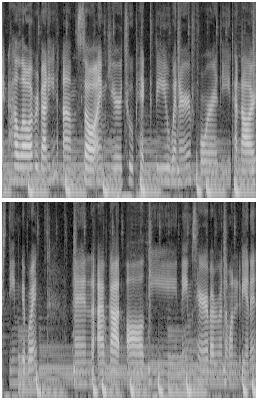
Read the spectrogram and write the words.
Alright, hello everybody. Um, so I'm here to pick the winner for the $10 Steam giveaway. And I've got all the names here of everyone that wanted to be in it.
